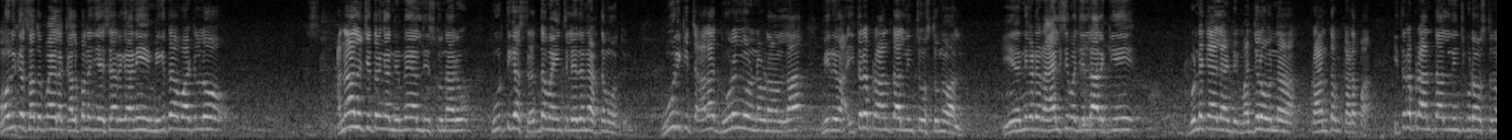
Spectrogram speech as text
మౌలిక సదుపాయాల కల్పన చేశారు కానీ మిగతా వాటిలో అనాలోచితంగా నిర్ణయాలు తీసుకున్నారు పూర్తిగా శ్రద్ధ వహించలేదని అర్థమవుతుంది. ఊరికి చాలా దూరంగా ఉండడం వల్ల మీరు ఇతర ప్రాంతాల నుంచి వస్తున్న వాళ్ళు ఈ ఎందుకంటే రాయలసీమ జిల్లాలకి గుండెకాయ లాంటి మధ్యలో ఉన్న ప్రాంతం కడప ఇతర ప్రాంతాల నుంచి కూడా వస్తున్న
